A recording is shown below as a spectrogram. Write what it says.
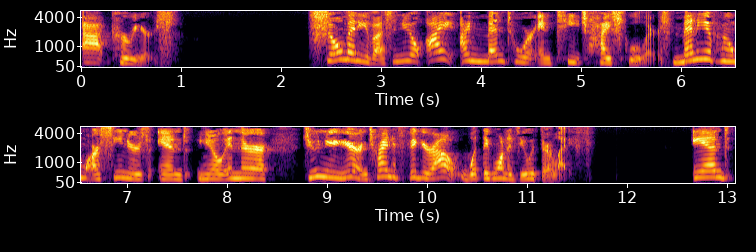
at careers. So many of us, and you know, I, I mentor and teach high schoolers, many of whom are seniors and, you know, in their junior year and trying to figure out what they want to do with their life. And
